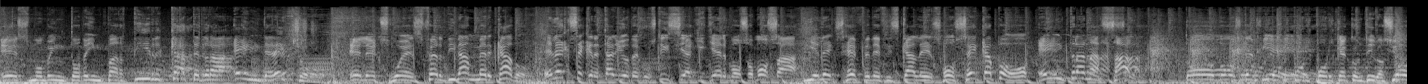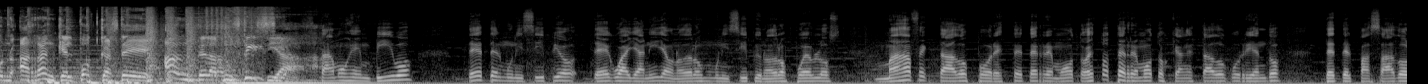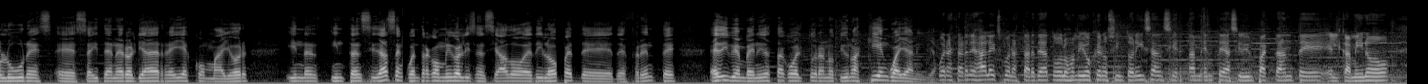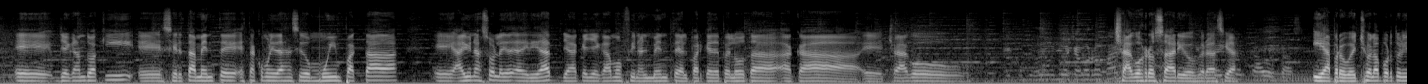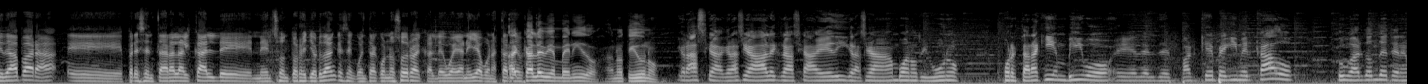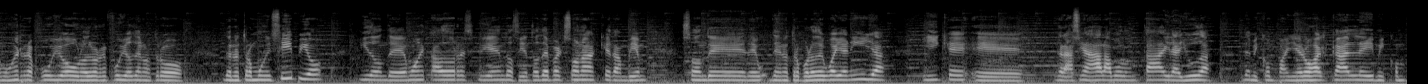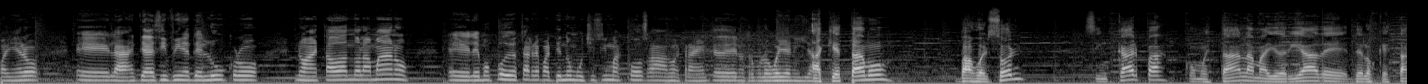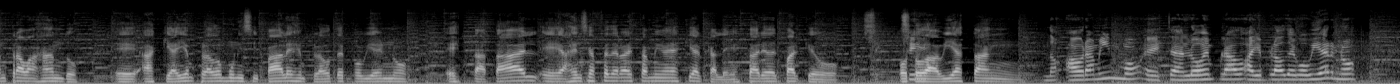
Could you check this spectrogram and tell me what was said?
Es momento de impartir cátedra en Derecho. El ex juez Ferdinand Mercado, el ex secretario de Justicia Guillermo Somoza y el ex jefe de fiscales José Capó entran a sala. Todos de pie, porque a continuación arranca el podcast de Ante la Justicia. Estamos en vivo desde el municipio de Guayanilla, uno de los municipios, uno de los pueblos más afectados por este terremoto, estos terremotos que han estado ocurriendo desde el pasado lunes 6 eh, de enero, el Día de Reyes, con mayor intensidad. Se encuentra conmigo el licenciado Eddie López de, Frente. Eddie, bienvenido a esta cobertura Noti1 aquí en Guayanilla. Buenas tardes, Alex. Buenas tardes a todos los amigos que nos sintonizan. Ciertamente ha sido impactante el camino eh, llegando aquí. Eh, ciertamente estas comunidades han sido muy impactadas. hay una solidaridad ya que llegamos finalmente al parque de pelota acá, Chago Chago Rosario, gracias. Y aprovecho la oportunidad para eh, presentar al alcalde Nelson Torres Jordán, que se encuentra con nosotros, alcalde de Guayanilla. Buenas tardes. Alcalde, bienvenido a Noti1. Gracias, gracias Alex, gracias a Eddie, gracias a ambos, a Noti1, por estar aquí en vivo eh, del, Parque Pegui Mercado, lugar donde tenemos el refugio, uno de los refugios de nuestro, de nuestro municipio y donde hemos estado recibiendo cientos de personas que también son de, nuestro pueblo de Guayanilla y que eh, gracias a la voluntad y la ayuda de mis compañeros alcaldes y mis compañeros, eh, las entidades sin fines de lucro, nos han estado dando la mano. Eh, le hemos podido estar repartiendo muchísimas cosas a nuestra gente de nuestro pueblo de Guayanilla. Aquí estamos, bajo el sol, sin carpa, como están la mayoría de, los que están trabajando. Eh, aquí hay empleados municipales, empleados del gobierno estatal, agencias federales también hay aquí, alcalde, en esta área del parque o ¿O todavía están...? No, ahora mismo están los empleados, hay empleados de gobierno,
